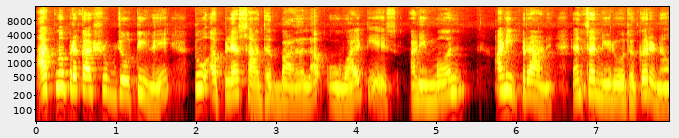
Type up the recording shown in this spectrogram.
आत्मप्रकाशरूप ज्योतीने तू आपल्या साधक बाळाला ओवाळतीयस आणि मन आणि प्राण यांचा निरोध करणं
